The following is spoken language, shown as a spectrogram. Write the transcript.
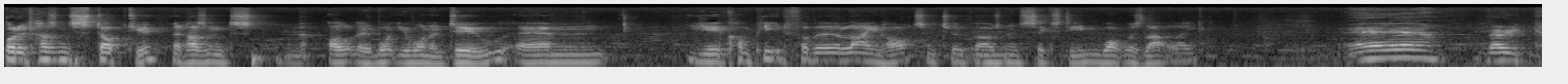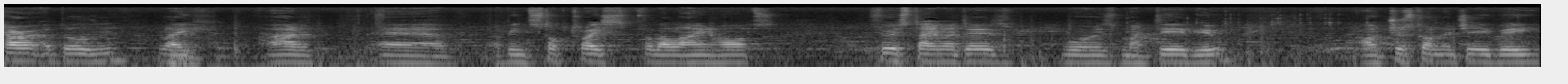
But it hasn't stopped you. It hasn't altered what you want to do. Um, you competed for the Lionhearts in 2016. What was that like? Uh, very character building. Like I, uh, I've been stopped twice for the Lionhearts. First time I did was my debut. I'd just gotten to GB.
